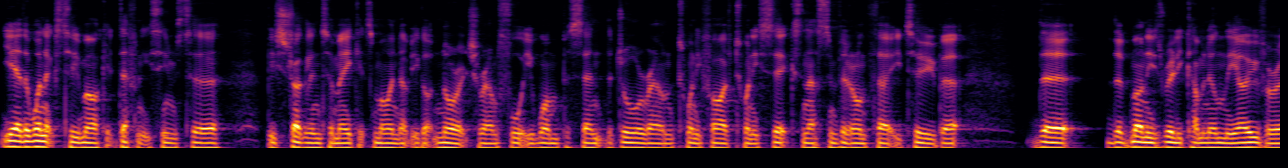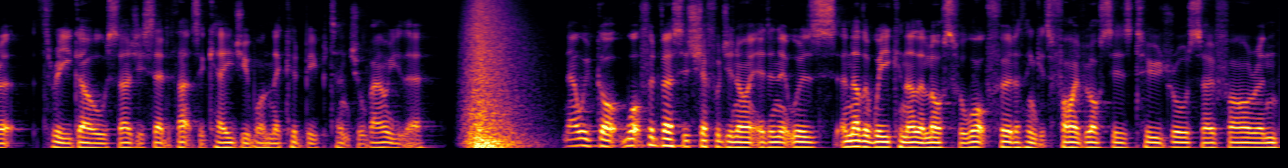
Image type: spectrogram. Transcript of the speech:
Yeah, the 1x2 market definitely seems to be struggling to make its mind up. You've got Norwich around 41%, the draw around 25 26, and Aston Villa on 32. But the the money's really coming on the over at three goals. So, as you said, if that's a cagey one, there could be potential value there. Now we've got Watford versus Sheffield United, and it was another week, another loss for Watford. I think it's five losses, two draws so far, and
